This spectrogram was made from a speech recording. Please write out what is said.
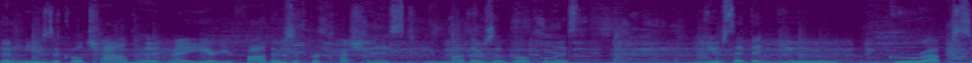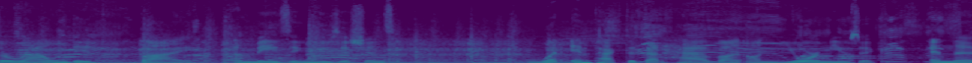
About a musical childhood, right? Your, your father's a percussionist, your mother's a vocalist. You've said that you grew up surrounded by amazing musicians. What impact did that have on, on your music and the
